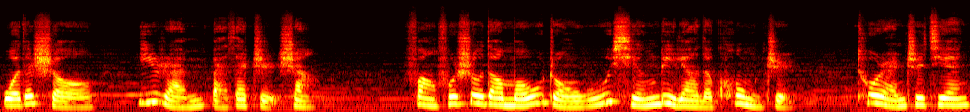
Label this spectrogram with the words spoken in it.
我的手依然摆在纸上，仿佛受到某种无形力量的控制。突然之间，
